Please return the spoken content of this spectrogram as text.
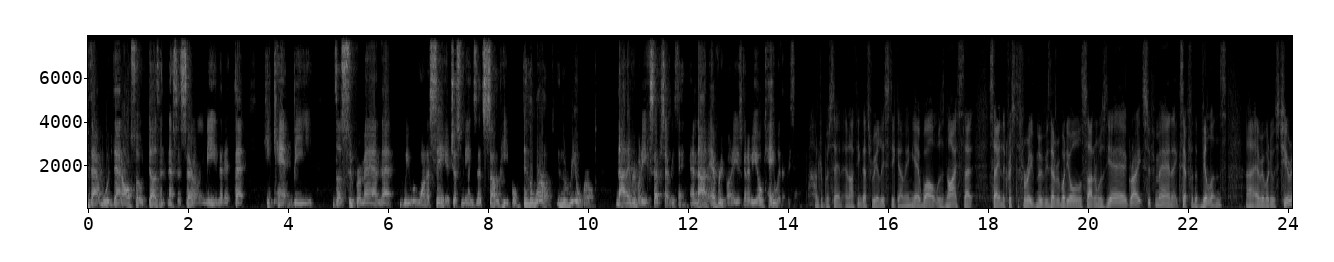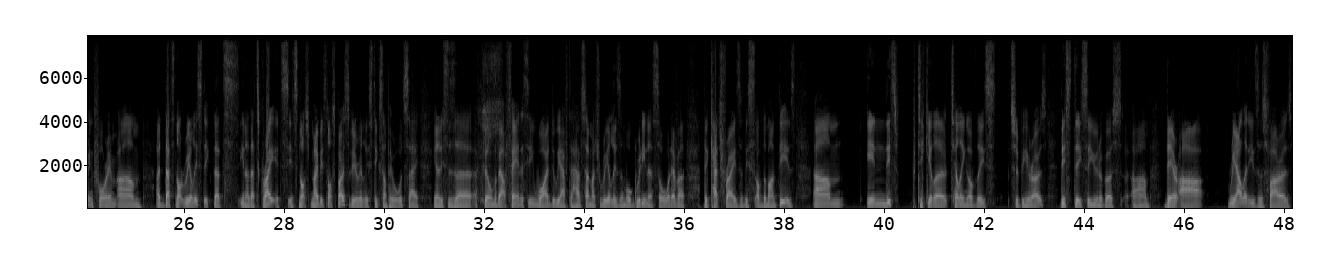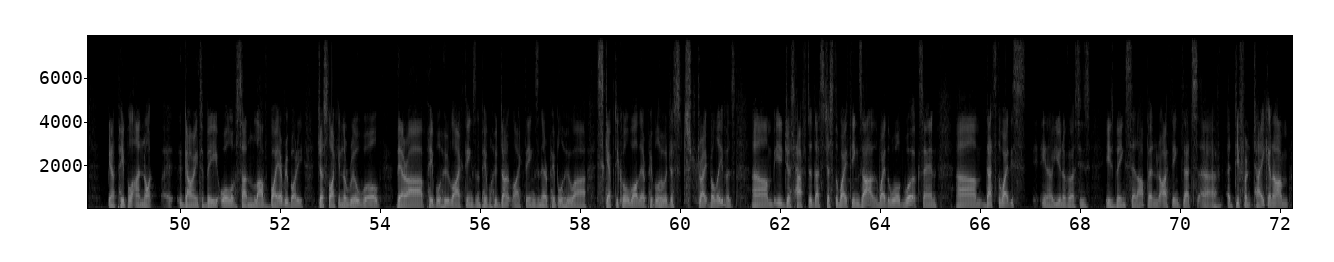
that would that also doesn't necessarily mean that it that he can't be the Superman that we would want to see. It just means that some people in the world, in the real world, not everybody accepts everything, and not everybody is going to be okay with everything. Hundred percent, and I think that's realistic. I mean, yeah, well, it was nice that, say, in the Christopher Reeve movies, everybody all of a sudden was, yeah, great, Superman, except for the villains. Uh, everybody was cheering for him. Um, uh, that's not realistic. That's you know that's great. It's it's not maybe it's not supposed to be realistic. Some people would say you know this is a, a, film about fantasy. Why do we have to have so much realism or grittiness or whatever the catchphrase of this of the month is? Um, in this particular telling of these superheroes, this DC universe, um, there are realities as far as you know people are not uh, going to be all of a sudden loved by everybody, just like in the real world there are people who like things and people who don't like things, and there are people who are skeptical, while there are people who are just straight believers. Um, you just have to. That's just the way things are, the way the world works, and um, that's the way this you know universe is is being set up. And I think that's a, a different take, and I'm.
